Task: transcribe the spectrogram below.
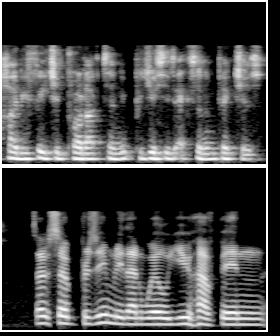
highly featured product and it produces excellent pictures. So, so presumably then, Will, you have been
